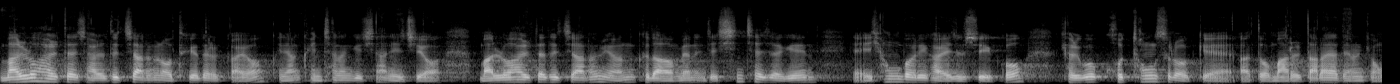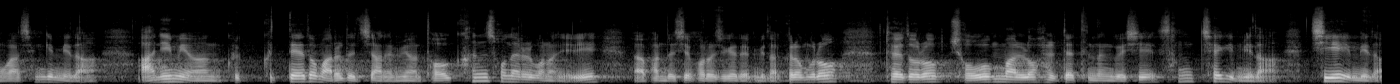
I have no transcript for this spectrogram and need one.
말로 할 때 잘 듣지 않으면 어떻게 될까요? 그냥 괜찮은 것이 아니지요. 말로 할 때 듣지 않으면 그 다음에는 이제 신체적인 형벌이 가해질 수 있고 결국 고통스럽게 아, 또 말을 따라야 되는 경우가 생깁니다. 아니면 그, 그때도 말을 듣지 않으면 더 큰 손해를 보는 일이 아, 반드시 벌어지게 됩니다. 그러므로 되도록 좋은 말로 할 때 듣는 것이 상책입니다. 지혜입니다.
